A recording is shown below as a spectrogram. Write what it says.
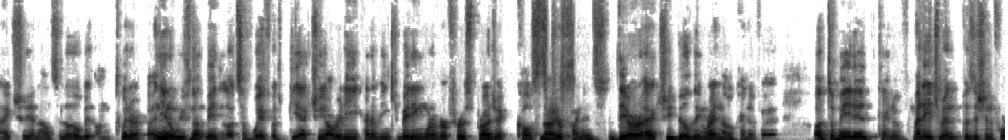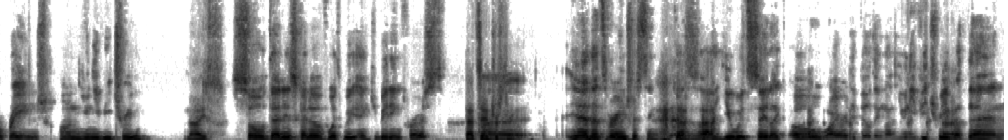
actually announced a little bit on Twitter, and you know we've not made lots of wave, but we actually already kind of incubating one of our first project called Steer nice. Finance. They are actually building right now kind of a automated kind of management position for range on UniV3. Nice. So that is kind of what we're incubating first. That's interesting. Uh, yeah, that's very interesting because uh, you would say like, "Oh, why are they building on Uni v3?" But then,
